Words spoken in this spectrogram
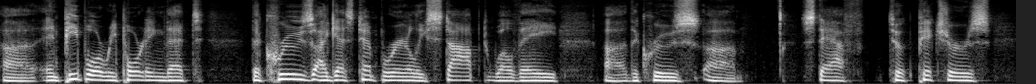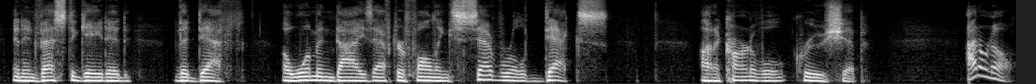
uh, and people are reporting that the cruise, I guess, temporarily stopped while they, uh, the cruise uh, staff, took pictures and investigated the death. A woman dies after falling several decks on a carnival cruise ship. I don't know.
